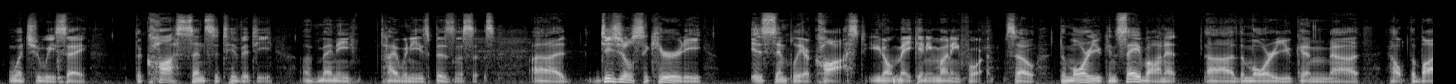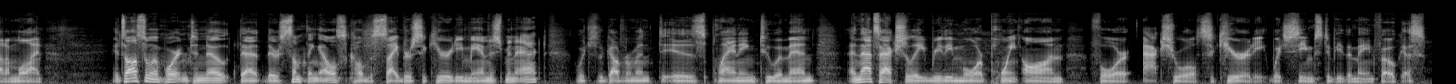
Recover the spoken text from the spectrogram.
what should we say the cost sensitivity of many Taiwanese businesses. Uh, digital security is simply a cost. You don't make any money for it. So the more you can save on it, uh, the more you can uh, help the bottom line. It's also important to note that there's something else called the Cybersecurity Management Act, which the government is planning to amend. And that's actually really more point on for actual security, which seems to be the main focus.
